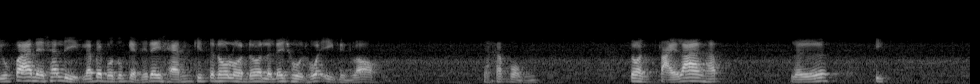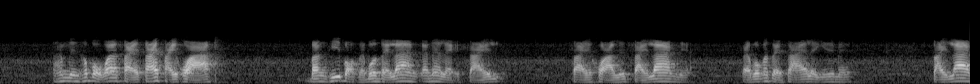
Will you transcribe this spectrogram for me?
ยูฟ่าเนชั่นลีกแล้วเป็นโปรตุเกสที่ได้แชมป์คริสเตียโนโรนลโดเลยได้ชูถ้วยอีกหนึ่งรอบนะครับ ผม ส่วนสายล่างครับ หรืออีกทางหนึ่งเขาบอกว่าสายซ้ายสายขวา บางที่บอกสายบนสายล่างก็นั่นแหละสายสายขวาหรือสายล่างเนี่ยแต่พวกก็สายซ้ายอะไรอย่างนี้ใช่ไหมสายล่าง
